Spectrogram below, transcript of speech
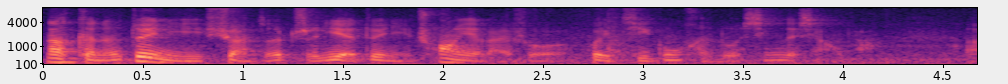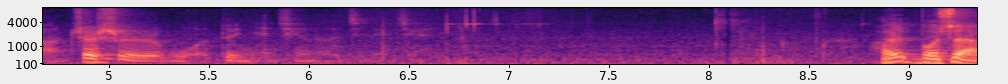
那可能对你选择职业、对你创业来说，会提供很多新的想法，啊，这是我对年轻人的几点建议。哎，不是，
